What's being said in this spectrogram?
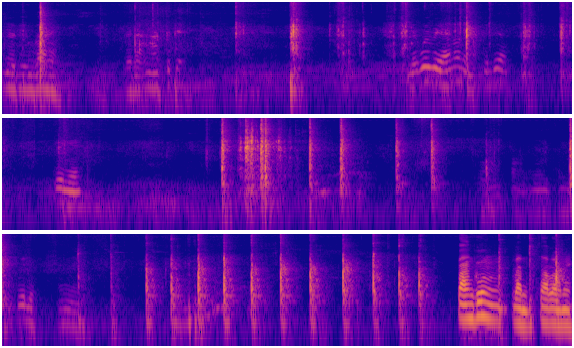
Iya timbang nih. Kena ngatuk ya. Ini gue biar nih, dia. Ini. Panggung lan calonnya.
